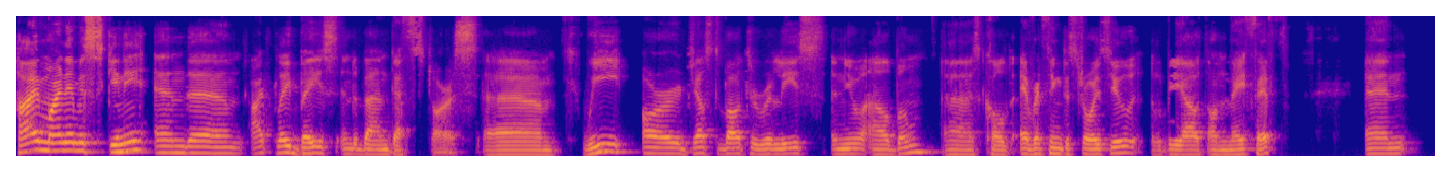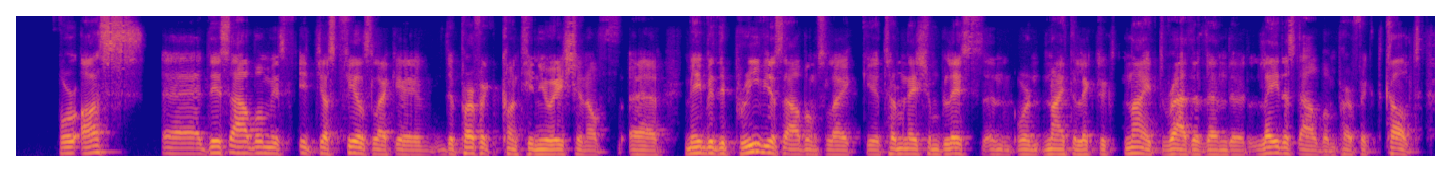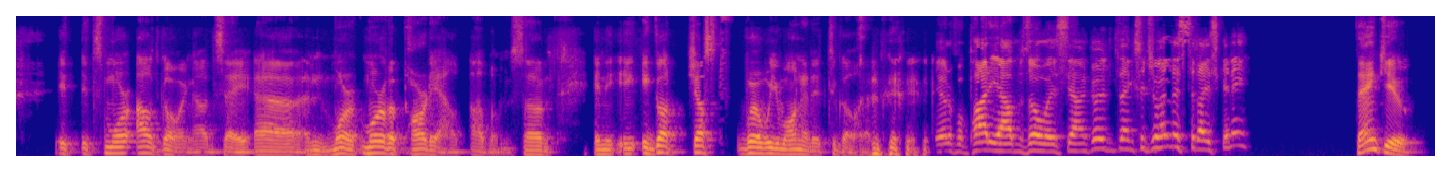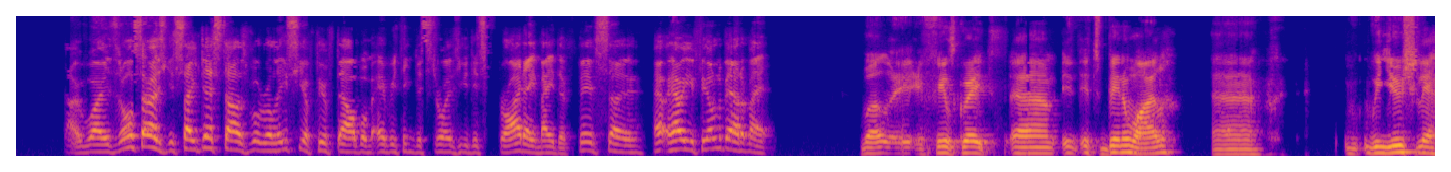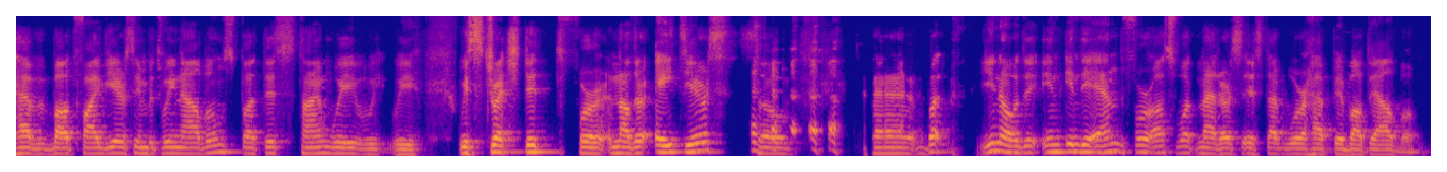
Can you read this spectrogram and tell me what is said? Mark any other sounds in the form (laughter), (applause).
Hi, my name is Skinny, and um, I play bass in the band Deathstars. Um, we are just about to release a new album. Uh, it's called Everything Destroys You. It'll be out on May 5th. And for us, uh, this album is it just feels like a, the perfect continuation of uh, maybe the previous albums like uh, Termination Bliss and or Night Electric Night rather than the latest album Perfect Cult it, it's more outgoing, I'd say, uh, and more more of a party al album. So, and it, it, got just where we wanted it to go. (laughs) Beautiful party albums always sound good. Thanks for joining us today, Skinny. Thank you. No worries. And also, as you say, Deathstars will release your fifth album, Everything Destroys You, this Friday, May the 5th. So, how, how are you feeling about it, mate? Well, it, feels great. Um, it, has been a while. Uh, we usually have about five years in between albums, but this time we we we, we stretched it for another eight years. So, (laughs) uh, but you know, the in in the end, for us, what matters is that we're happy about the album.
